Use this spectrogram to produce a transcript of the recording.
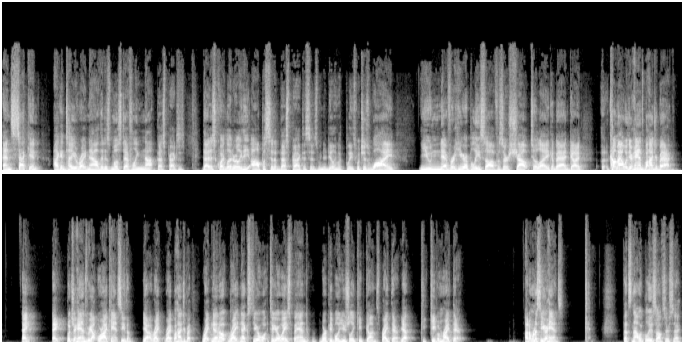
And second, I can tell you right now that is most definitely not best practice. That is quite literally the opposite of best practices when you're dealing with police, which is why you never hear a police officer shout to like a bad guy, come out with your hands behind your back. Hey, hey, put your hands where, where I can't see them. Yeah, right, right behind your back. Right, no, no, right next to your to your waistband where people usually keep guns. Right there. Yep, keep, keep them right there. I don't want to see your hands. That's not what police officers say.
